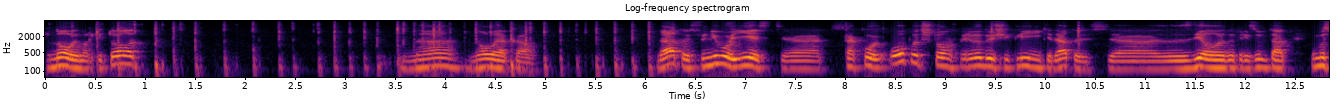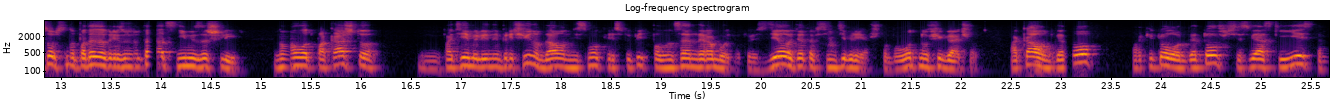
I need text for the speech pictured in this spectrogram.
новый маркетолог на новый аккаунт. Да, то есть у него есть э, такой опыт, что он в предыдущей клинике, да, то есть э, сделал этот результат. И мы, собственно, под этот результат с ним и зашли. Но вот пока что по тем или иным причинам, да, он не смог приступить к полноценной работе. То есть сделать это в сентябре, чтобы вот ну фигачил. Аккаунт готов, маркетолог готов, все связки есть, там,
